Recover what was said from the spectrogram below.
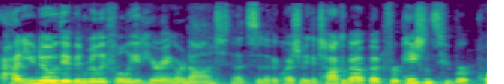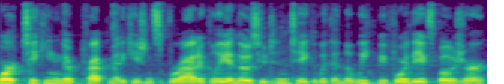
how do you know they've been really fully adhering or not? That's another question we could talk about. But for patients who report taking their PrEP medication sporadically and those who didn't take it within the week before the exposure,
